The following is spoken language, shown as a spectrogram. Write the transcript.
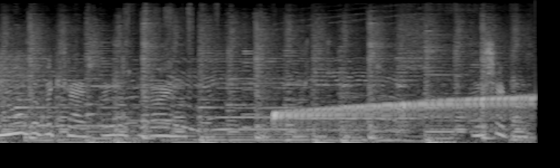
Ну, вибачаюсь, я вже збираю на. Грошей треба.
